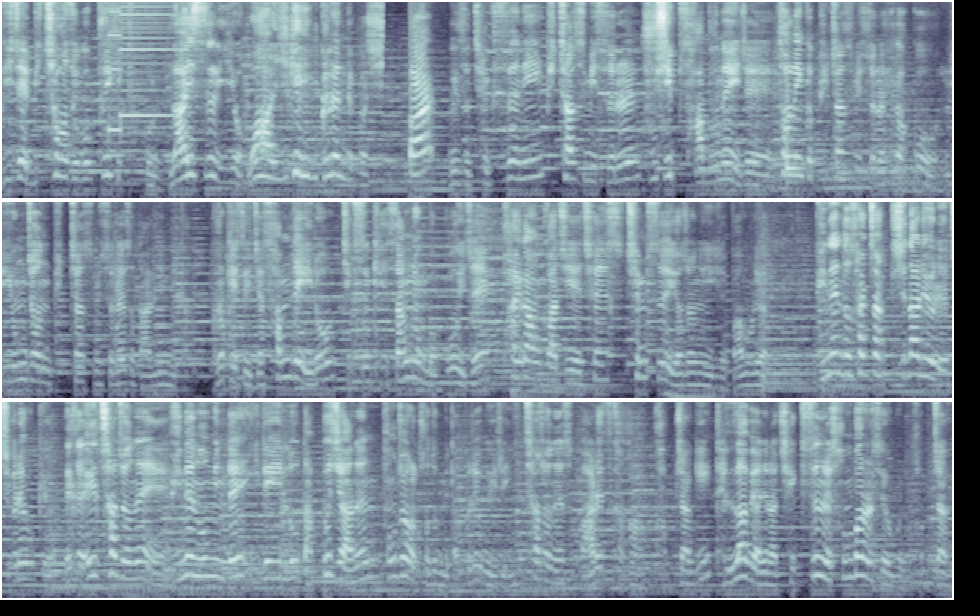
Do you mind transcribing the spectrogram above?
리제 미쳐가지고 프리킥 득골. 라이스를 이어 와 이게 잉글랜드가 씨발? 여기서 잭슨이 빅찬 스미스를 94분에 이제 스털링급 빅찬 스미스를 해갖고 리용전 빅찬 스미스를 해서 날립니다 그렇게 해서 이제 3대2로 잭슨 개쌍욕 먹고 이제 8강까지의 챔스, 챔스 여정이 이제 마무리가 됩니다. 미넨도 살짝 시나리오를 예측을 해볼게요. 일단 1차전에 미넨 홈인데 2대1로 나쁘지 않은 성적을 거둡니다. 그리고 이제 2차전에서 마레스카가 갑자기 델랍이 아니라 잭슨을 선발을 세워버려요. 갑자기.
